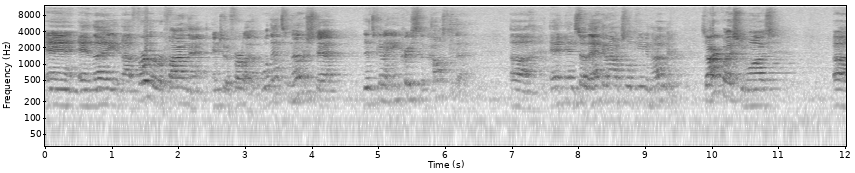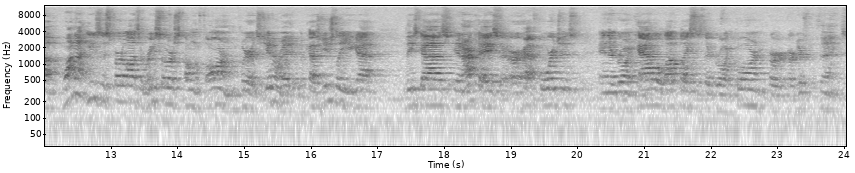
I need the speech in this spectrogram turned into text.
and, and they uh, further refine that into a fertilizer. Well, that's another step that's going to increase the cost of that. Uh, and, and, so the economics look even uglier. So our question was, uh, why not use this fertilizer resource on the farm where it's generated? Because usually you got these guys, in our case, are, have forages and they're growing cattle. A lot of places they're growing corn or, or different things.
